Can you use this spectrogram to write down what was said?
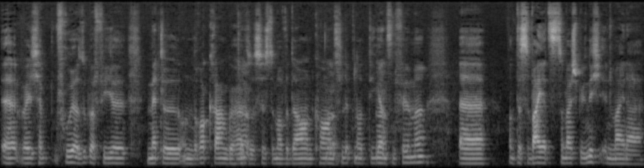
äh, weil ich habe früher super viel Metal und Rockkram gehört, Ja. so System of a Down, Korn, Ja. Slipknot, die ganzen Filme. Äh, und das war jetzt zum Beispiel nicht in meiner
